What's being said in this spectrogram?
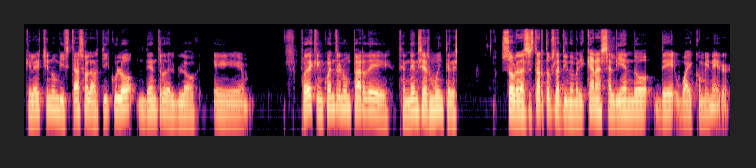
que le echen un vistazo al artículo dentro del blog. Eh, puede que encuentren un par de tendencias muy interesantes sobre las startups latinoamericanas saliendo de Y Combinator.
